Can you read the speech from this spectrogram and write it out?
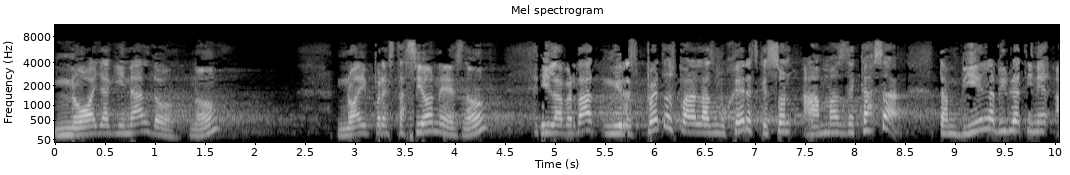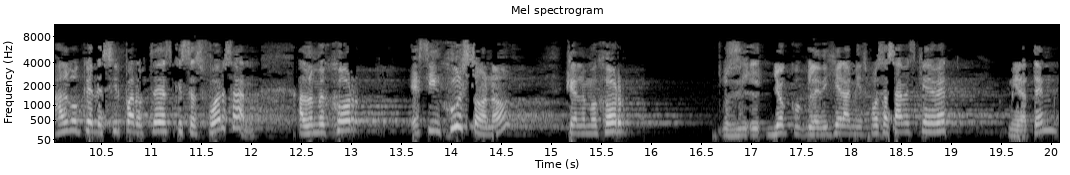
no hay aguinaldo, ¿no? No hay prestaciones, ¿no? Y la verdad, mi respeto es para las mujeres que son amas de casa. También la Biblia tiene algo que decir para ustedes que se esfuerzan. A lo mejor es injusto, ¿no? Que a lo mejor pues, yo le dijera a mi esposa, ¿sabes qué, Beth? Mira, ten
